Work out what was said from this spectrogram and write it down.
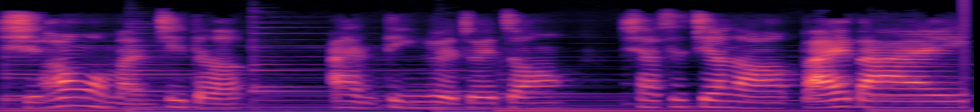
喜欢我们记得按订阅追踪，下次见喽，拜拜。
